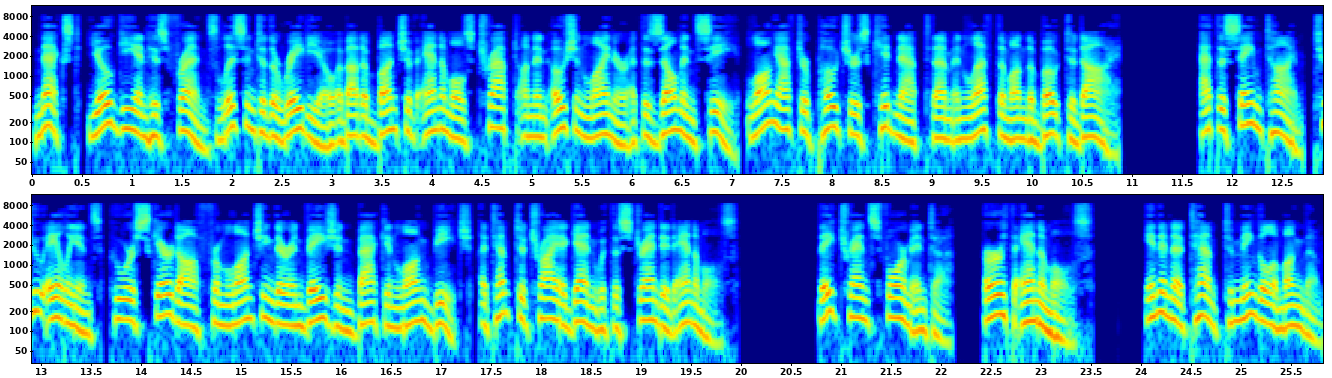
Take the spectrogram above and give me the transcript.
Next, Yogi and his friends listen to the radio about a bunch of animals trapped on an ocean liner at the Zelman Sea, long after poachers kidnapped them and left them on the boat to die. At the same time, two aliens, who were scared off from launching their invasion back in Long Beach, attempt to try again with the stranded animals. They transform into «Earth animals» in an attempt to mingle among them.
